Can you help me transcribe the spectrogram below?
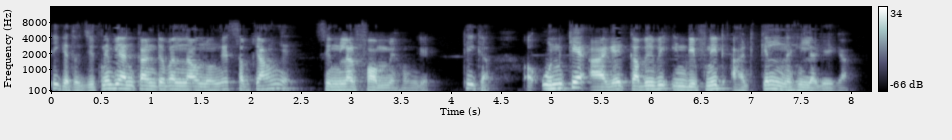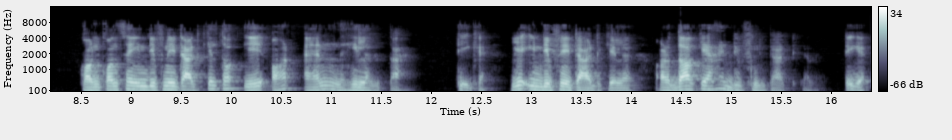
ठीक है? तो जितने भी अनकाउंटेबल नाउन होंगे, सब क्या होंगे? सिंगुलर फॉर्म में होंगे। ठीक है? और उनके आगे कभी भी इंडिफिनिट आर्टिकल नहीं लगेगा। कौन कौन से इंडिफिनिट आर्टिकल तो ए और एन नहीं लगता है। ठीक है? ये इंडिफिनिट आर्टिकल है। और द क्या है? डिफिनिट आर्टिकल ठीक है?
